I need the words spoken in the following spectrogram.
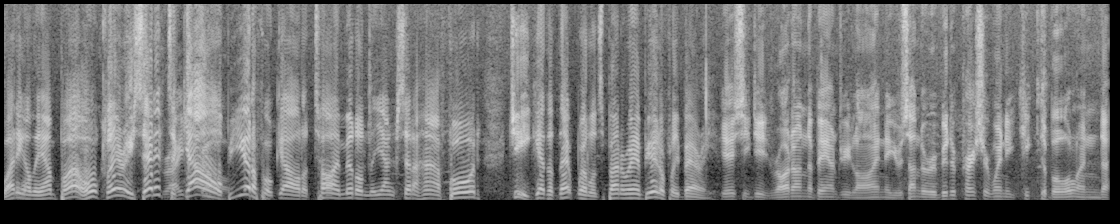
Waiting on the umpire. All clear, he said. It's Great a goal. goal. Beautiful goal to Ty Millen, the young centre half forward. Gee, gathered that well and spun around beautifully, Barry. Yes, he did, right on the boundary line. He was under a bit of pressure when he kicked the ball, and uh,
